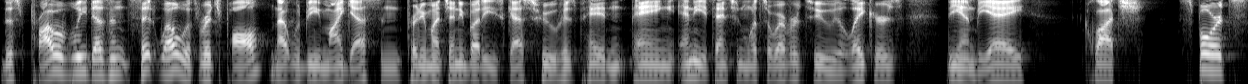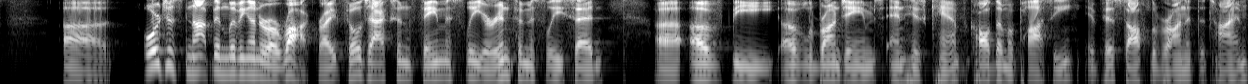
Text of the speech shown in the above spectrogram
this probably doesn't sit well with Rich Paul. That would be my guess, and pretty much anybody's guess who has paid, paying any attention whatsoever to the Lakers, the NBA, Klutch, sports, uh, or just not been living under a rock, right? Phil Jackson famously or infamously said uh, of the of LeBron James and his camp, called them a posse. It pissed off LeBron at the time.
